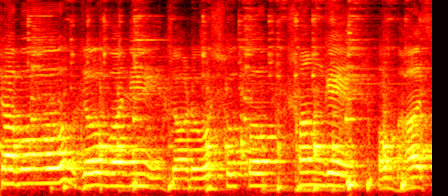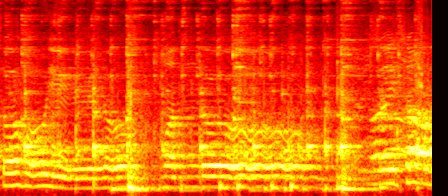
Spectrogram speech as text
শৈশব যৌবনে জড় সুখ, সঙ্গে অভ্যাস হইল মন্দ। শৈশব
